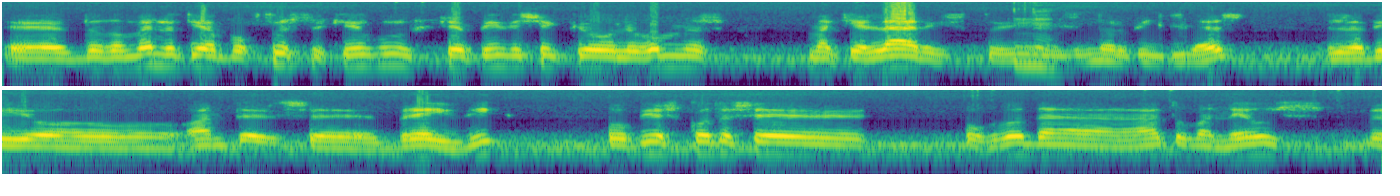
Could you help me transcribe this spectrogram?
ε, δεδομένου ότι από αυτούς τους κύκλους ξεπίδησε και ο λεγόμενος μακελάρης της ναι. Νορβηγίας, δηλαδή ο Άντερς Μπρέιβικ, ο οποίος σκότωσε 80 άτομα νέους, ε,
